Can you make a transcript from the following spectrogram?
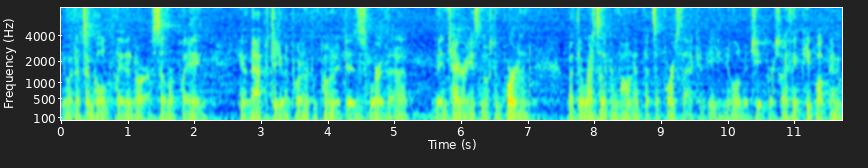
You know, whether it's a gold plated or a silver plating, you know, that particular part of the component is where the, the integrity is most important. But the rest of the component that supports that can be you know, a little bit cheaper. So I think people have been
